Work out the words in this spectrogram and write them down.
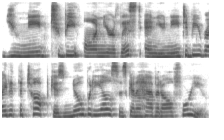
You need to be on your list and you need to be right at the top because nobody else is going to have it all for you.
